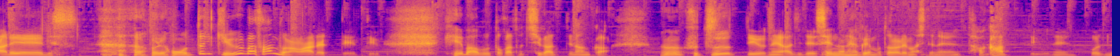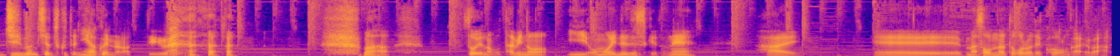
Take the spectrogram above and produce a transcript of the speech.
あれです。俺本当にキューバサンドなのあれってっていう。ケバブとかと違ってなんか、うん、普通っていうね、味で1700円も取られましてね、高っていうね、これ自分家で作って200円だなっていう まあ、そういうのも旅のいい思い出ですけどね。はい。えー、まあそんなところで今回は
